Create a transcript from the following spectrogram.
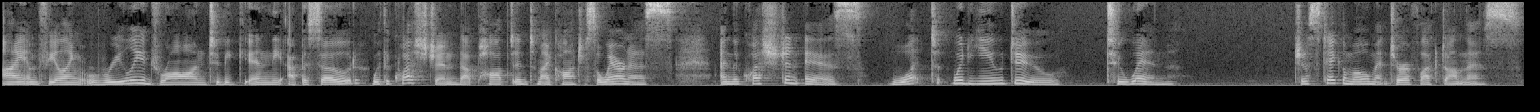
I am feeling really drawn to begin the episode with a question that popped into my conscious awareness. And the question is What would you do to win? Just take a moment to reflect on this.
